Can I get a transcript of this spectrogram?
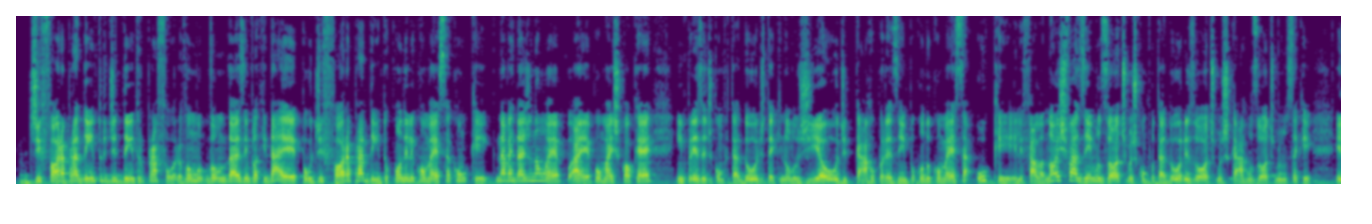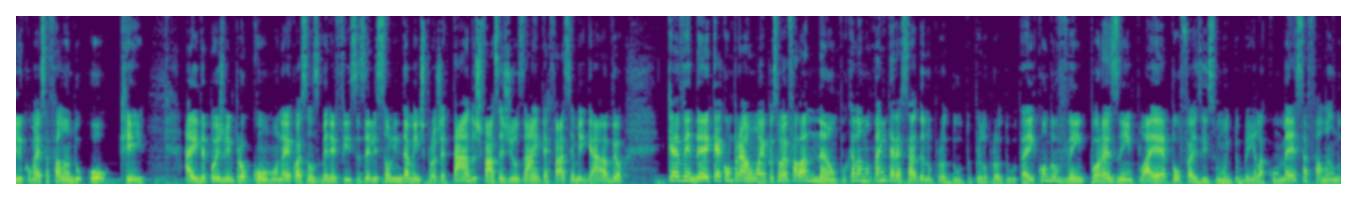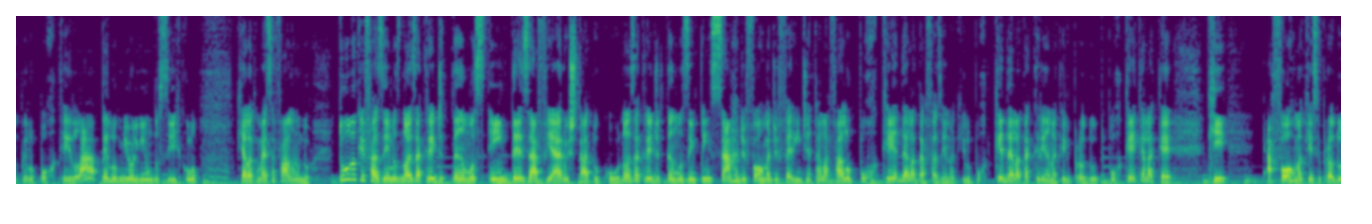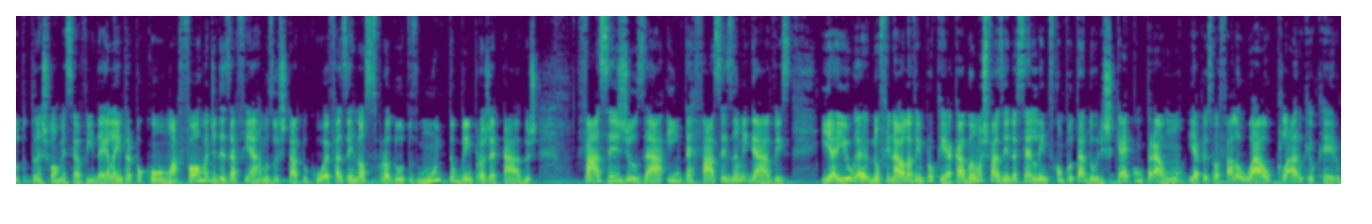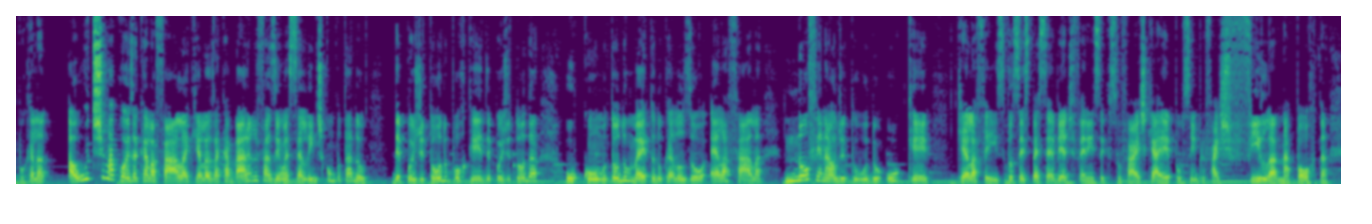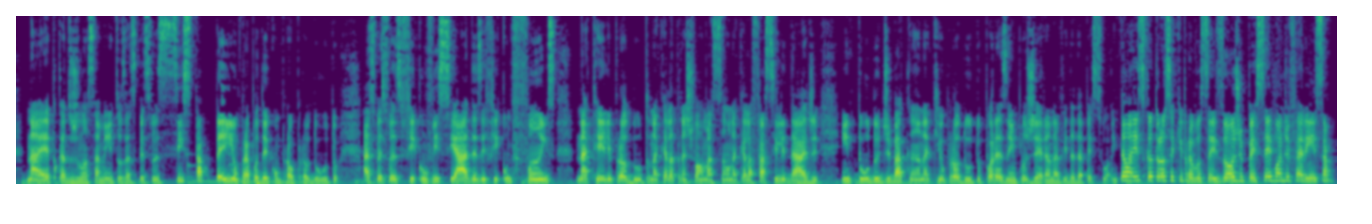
de fora para dentro e de dentro para fora. Vamos, vamos dar exemplo aqui da Apple, de fora para dentro. Quando ele começa com o quê? Na verdade, não é a Apple, mas qualquer empresa de computador, de tecnologia ou de carro, por exemplo, quando começa o quê? Ele fala: Nós fazemos ótimos computadores, ótimos carros, ótimos não sei o quê. Ele começa falando o quê? Aí depois vem pro como, né? Quais são os benefícios? Eles são lindamente projetados, fáceis de usar, interface amigável. Quer vender, quer comprar um, aí a pessoa vai falar não, porque ela não tá interessada no produto pelo produto. Aí quando vem, por exemplo, a Apple faz isso muito bem. Ela começa falando pelo porquê lá pelo miolinho do círculo que ela começa falando: tudo que fazemos, nós acreditamos em desafiar o status quo, nós acreditamos em pensar de forma diferente. Então ela fala o porquê dela tá fazendo aquilo, porquê dela tá criando aquele produto, porquê que ela quer que a forma que esse produto transforme essa vida. Ela entra pro como. A forma de desafiarmos o status quo é fazer nossos produtos muito bem projetados fáceis de usar e interfaces amigáveis. E aí, é, no final, ela vem pro quê? Acabamos fazendo excelentes computadores. Quer comprar um? E a pessoa fala, uau, claro que eu quero. Porque ela, a última coisa que ela fala é que elas acabaram de fazer um excelente computador. Depois de todo o porquê, depois de todo o como, todo o método que ela usou, ela fala, no final de tudo, o que que ela fez. Vocês percebem a diferença que isso faz? Que a Apple sempre faz fila na porta na época dos lançamentos. As pessoas se estapeiam para poder comprar o produto. As pessoas ficam viciadas e ficam fãs naquele produto, naquela transformação, naquela facilidade em tudo de bacana que o produto, por exemplo, gera na vida da pessoa. Então é isso que eu trouxe aqui para vocês hoje. Percebam a diferença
